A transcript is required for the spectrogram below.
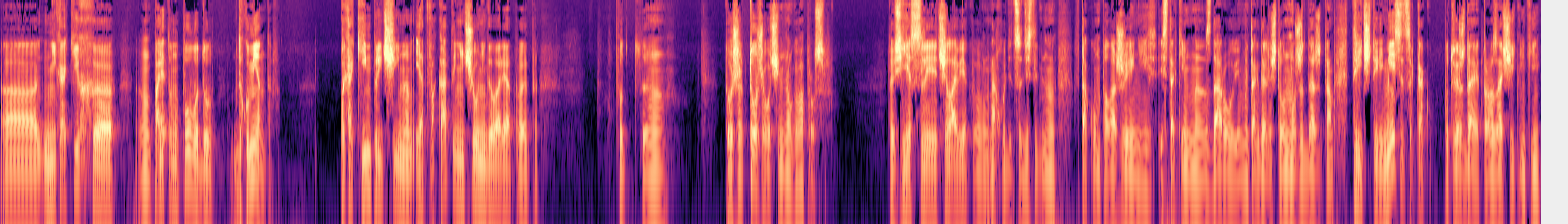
э, никаких э, по этому поводу документов. По каким причинам? И адвокаты ничего не говорят по этому. Вот э, тоже, тоже очень много вопросов. То есть, если человек находится действительно в таком положении и с таким э, здоровьем и так далее, что он может даже там 3-4 месяца, как утверждают правозащитники,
